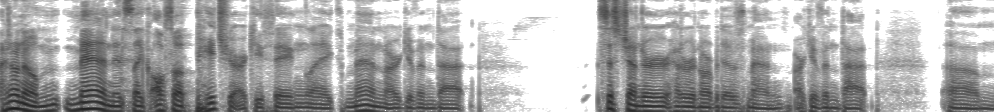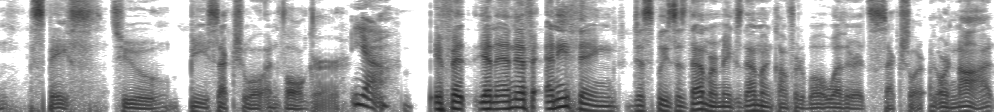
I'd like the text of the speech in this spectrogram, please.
I don't know, men, it's like also a patriarchy thing. Like men are given that, cisgender heteronormative men are given that um space to be sexual and vulgar yeah. if it and, and if anything displeases them or makes them uncomfortable whether it's sexual or, or not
